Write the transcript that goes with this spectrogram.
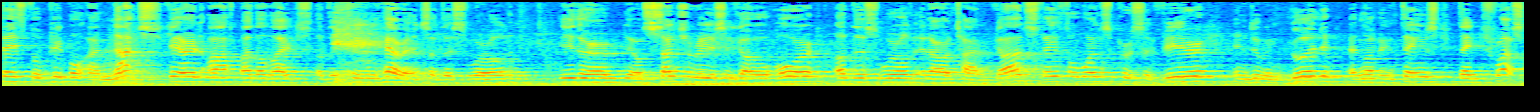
faithful people are not scared off by the likes of the King Herods of this world, either you know centuries ago or of this world in our time. God's faithful ones persevere in doing good and loving things. They trust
